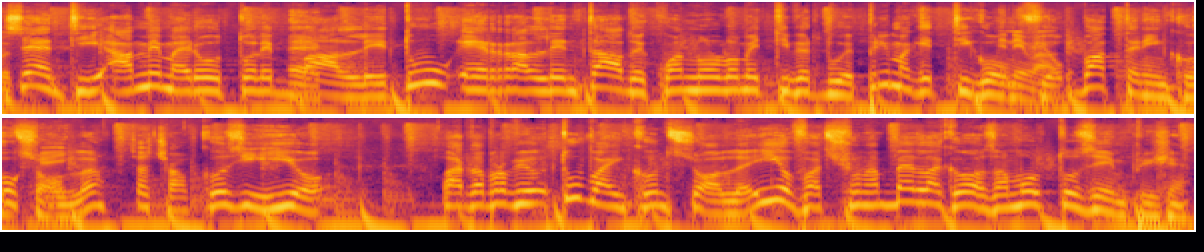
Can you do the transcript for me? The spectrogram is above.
Senti, a me mi hai rotto le balle. Tu è rallentato e quando non lo metti per due, prima che ti gonfio, vattene in console. Ok, ciao, ciao. Così io. Guarda, proprio tu vai in console, io faccio una bella cosa molto semplice.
